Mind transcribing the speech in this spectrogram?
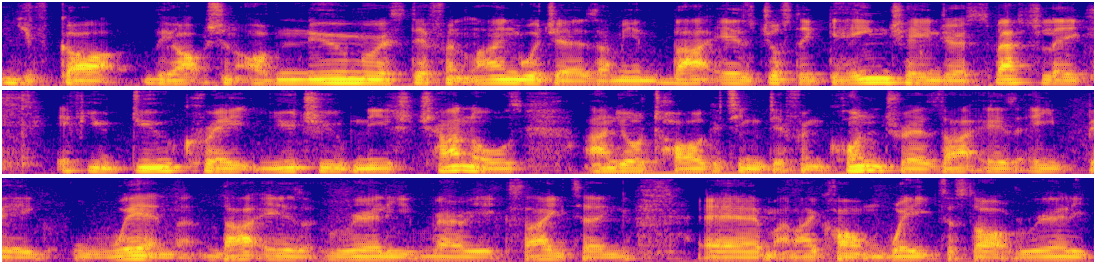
you've got the option of numerous different languages. I mean, that is just a game changer, especially if you do create YouTube niche channels and you're targeting different countries. That is a big win. That is really very exciting. Um, and I can't wait to start really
